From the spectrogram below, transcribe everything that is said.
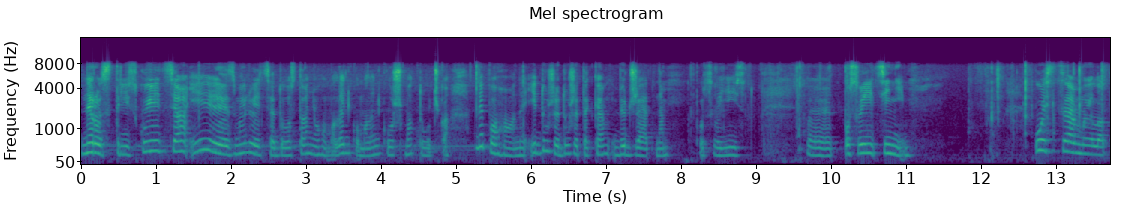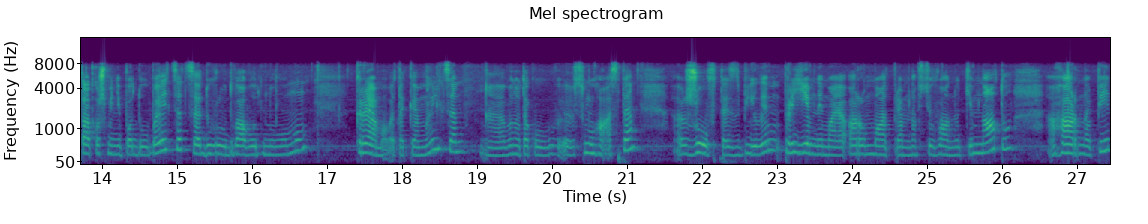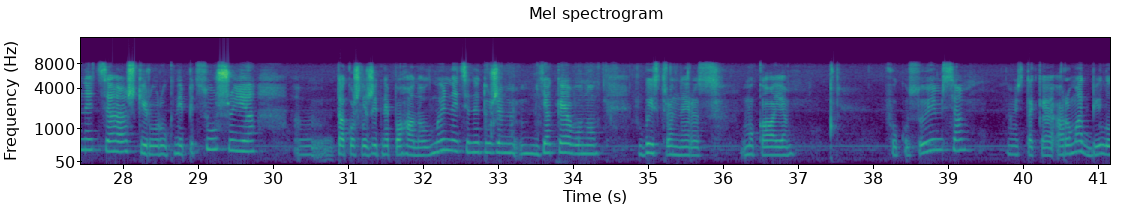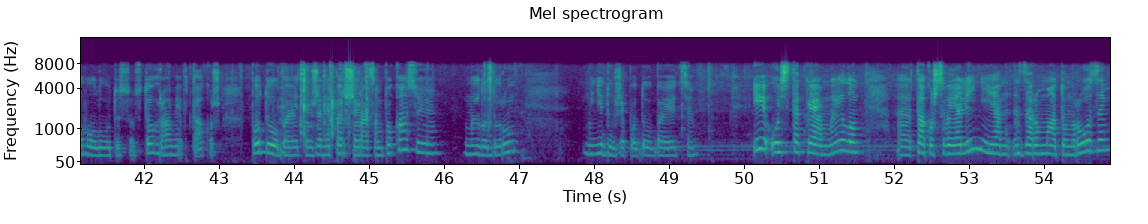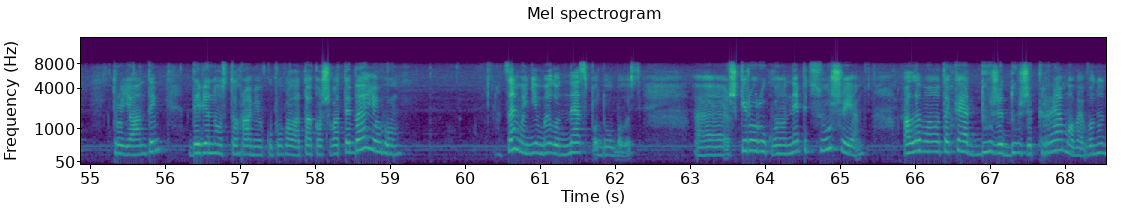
не розтріскується і змилюється до останнього маленького-маленького шматочка. Непогане і дуже-дуже таке бюджетне по своїй, е, по своїй ціні. Ось це мило також мені подобається. Це дуру 2 в одному. Кремове таке мильце, Е, воно таку е, смугасте, жовте з білим. Приємний має аромат прям на всю ванну кімнату. Гарно піниться, шкіру рук не підсушує. Також лежить непогано в мильниці, не дуже м'яке воно, швидко не розмокає. Фокусуємося. Ось таке аромат білого лотосу, 100 грамів також. Подобається. Вже не перший раз вам показую. Мило дуру. Мені дуже подобається. І ось таке мило. е, Також своя лінія з ароматом рози, троянди. 90 грамів купувала також в АТБ його. Це мені мило не сподобалось. Е, Шкіру рук воно не підсушує, але воно таке дуже-дуже кремове, воно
